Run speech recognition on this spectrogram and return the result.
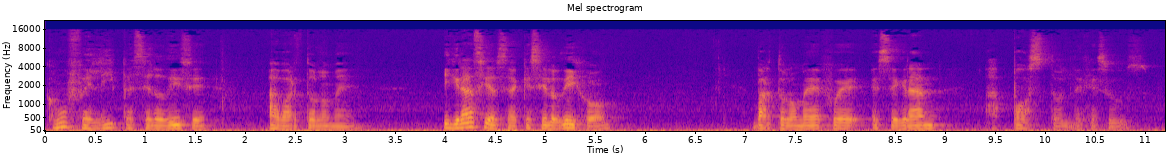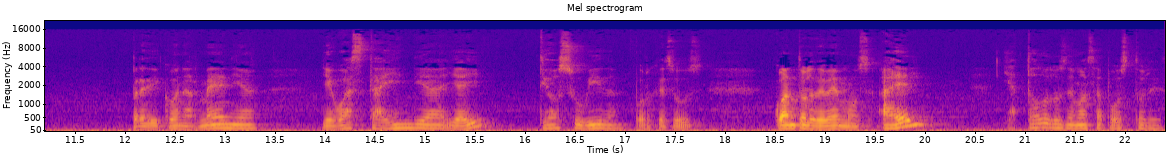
Como Felipe se lo dice a Bartolomé. Y gracias a que se lo dijo, Bartolomé fue ese gran apóstol de Jesús. Predicó en Armenia, llegó hasta India y ahí dio su vida por Jesús. ¿Cuánto le debemos a él y a todos los demás apóstoles?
